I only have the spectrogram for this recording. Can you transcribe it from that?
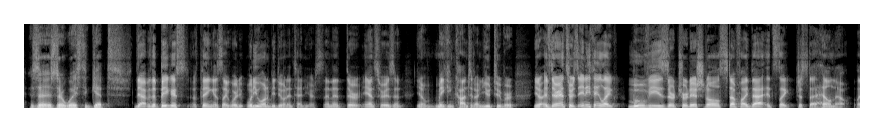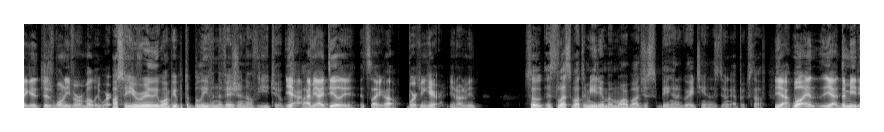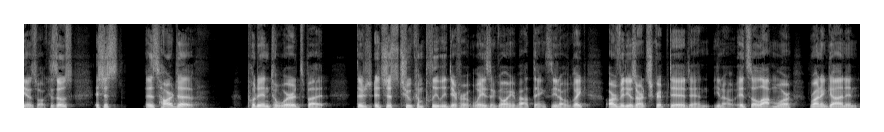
Is there is there ways to get? Yeah, the biggest thing is like, what do, what do you want to be doing in 10 years? And if their answer isn't, you know, making content on YouTube or, you know, if their answer is anything like movies or traditional stuff like that, it's like just a hell no. Like it just won't even remotely work. Oh, so you really want people to believe in the vision of YouTube? yeah. I mean, ideally, it's like, oh, working here. You know what I mean? So it's less about the medium and more about just being on a great team that's doing epic stuff. Yeah. Well, and yeah, the media as well. Cause those, it's just, it's hard to put it into words, but there's, it's just two completely different ways of going about things. You know, like our videos aren't scripted and, you know, it's a lot more run and gun. And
